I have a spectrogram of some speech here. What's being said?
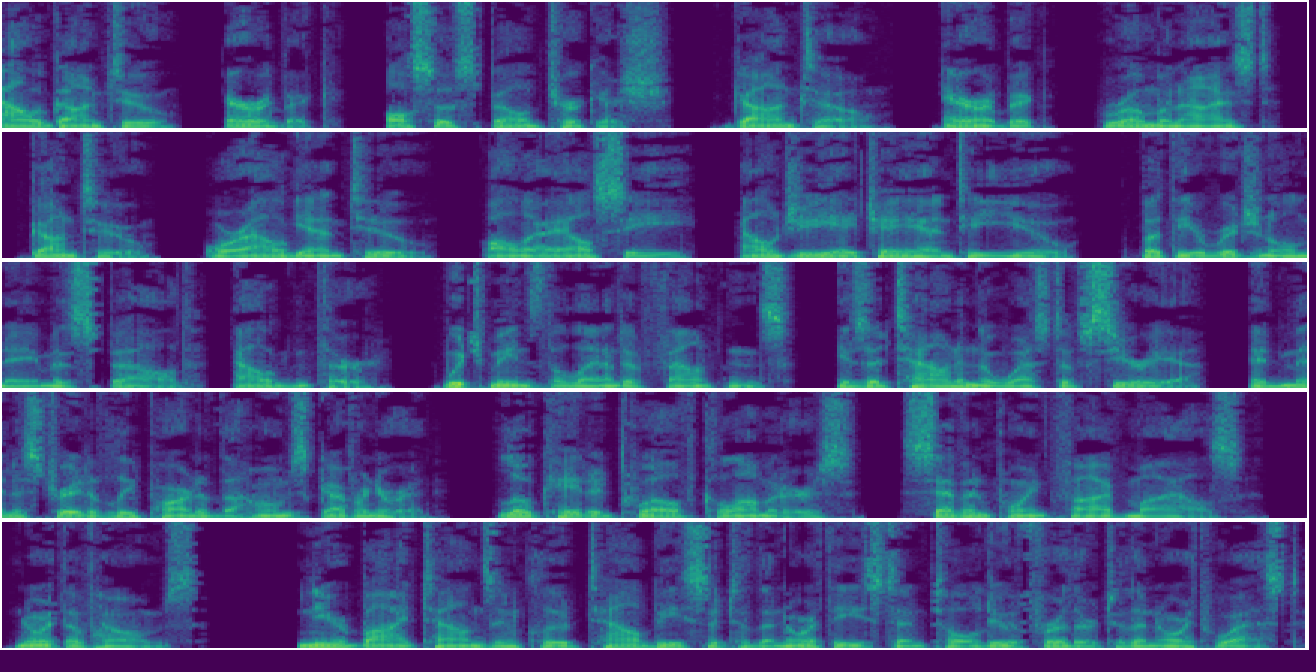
Al-Ghantu, Arabic, also spelled Turkish, Ghanto, Arabic, Romanized, Ghantu, or Al-Ghantu, ALA-LC, Al-Ghantu, but the original name is spelled Al-Ganthur, which means the land of fountains, is a town in the west of Syria, administratively part of the Homs Governorate, located 12 kilometers, 7.5 miles, north of Homs. Nearby towns include Talbiseh to the northeast and Teldou further to the northwest.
